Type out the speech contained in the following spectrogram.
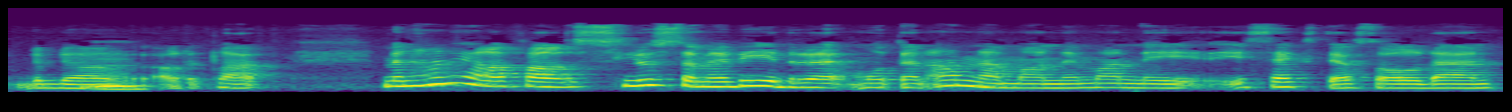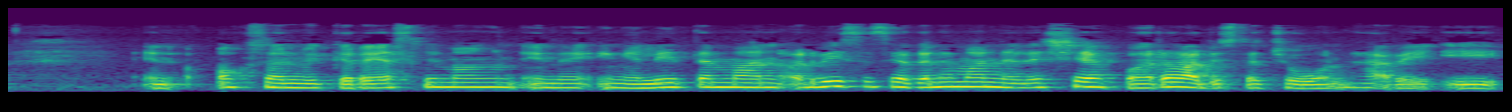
det blev Mm. aldrig klart. Men han i alla fall slussade mig vidare mot en annan man, en man i, i 60-årsåldern, en, också en mycket reslig man, en, ingen liten man, och det visade sig att den här mannen är chef på en radiostation här i, i,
